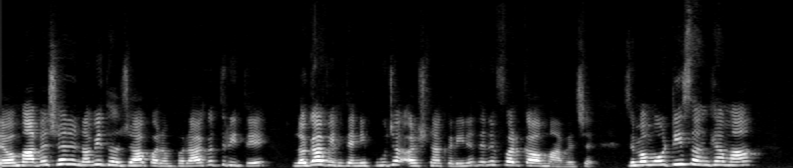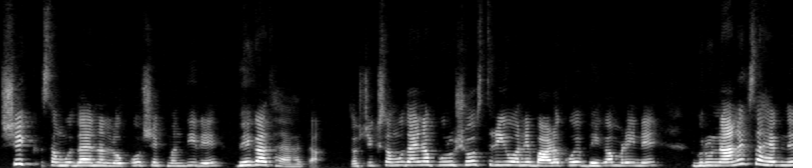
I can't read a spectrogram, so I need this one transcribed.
લેવામાં આવે છે અને નવી ધજા પરંપરાગત રીતે લગાવીને તેની પૂજા અર્ચના કરીને તેને ફરકાવવામાં આવે છે. જેમાં મોટી સંખ્યામાં શીખ સમુદાયના લોકો શીખ મંદિરે ભેગા થયા હતા. તો શીખ સમુદાયના પુરુષો, સ્ત્રીઓ અને બાળકોએ ભેગા મળીને ગુરુ નાનક સાહેબને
